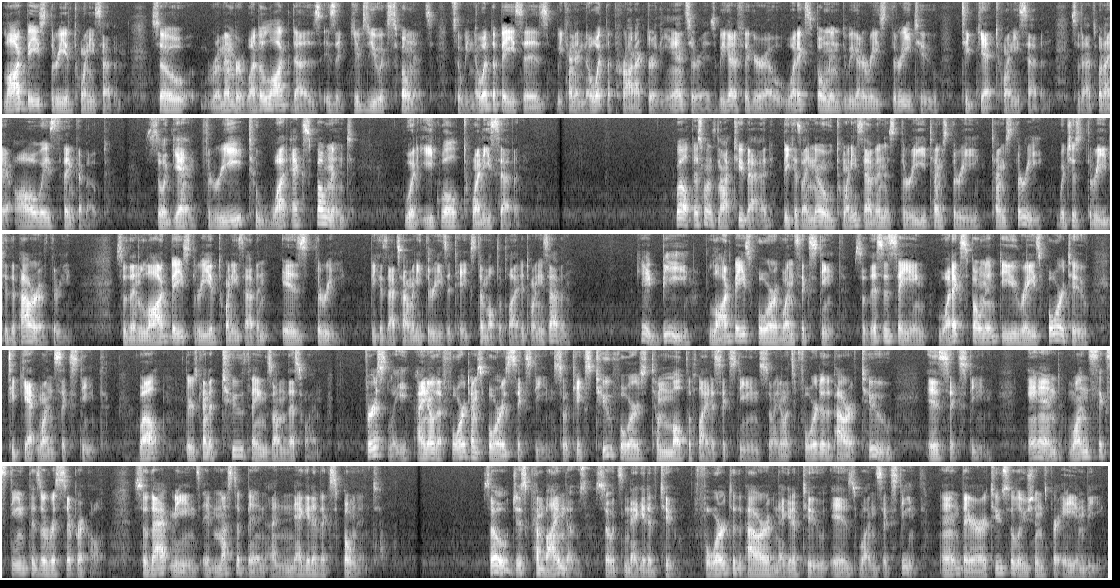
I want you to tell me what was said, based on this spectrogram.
Log base 3 of 27. So remember, what a log does is it gives you exponents. So we know what the base is, we kind of know what the product or the answer is. We got to figure out what exponent do we got to raise 3 to to get 27. So that's what I always think about. So again, 3 to what exponent would equal 27? Well, this one's not too bad because I know 27 is 3 times 3 times 3, which is 3 to the power of 3. So then log base 3 of 27 is 3 because that's how many 3's it takes to multiply to 27. Okay, B, log base 4 of 1 16th. So this is saying what exponent do you raise 4 to to get 1 16th? Well, there's kind of two things on this one. Firstly, I know that 4 times 4 is 16, so it takes two 4s to multiply to 16, so I know it's 4 to the power of 2 is 16. And 1 16th is a reciprocal, so that means it must have been a negative exponent. So just combine those, so it's negative 2. 4 to the power of negative 2 is 1 16th, and there are two solutions for A and B.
